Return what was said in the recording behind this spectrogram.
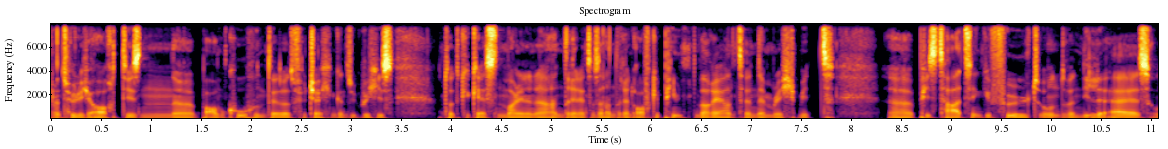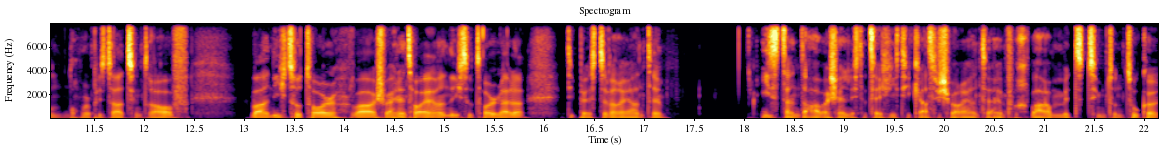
natürlich auch diesen äh, Baumkuchen, der dort für Tschechien ganz üblich ist, dort gegessen, mal in einer anderen, etwas anderen aufgepimpten Variante, nämlich mit äh, Pistazien gefüllt und Vanilleeis und nochmal Pistazien drauf. War nicht so toll, war schweineteuer nicht so toll leider. Die beste Variante ist dann da wahrscheinlich tatsächlich die klassische Variante, einfach warm mit Zimt und Zucker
